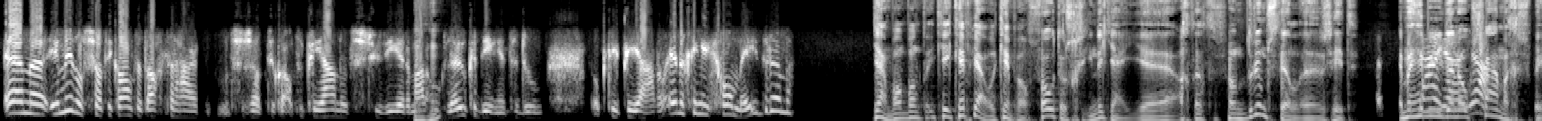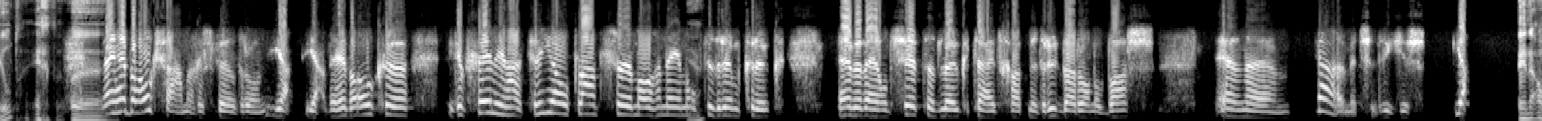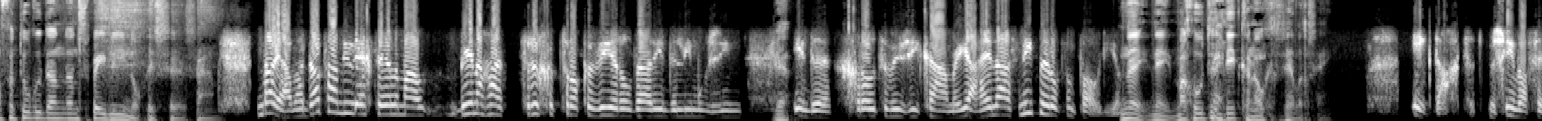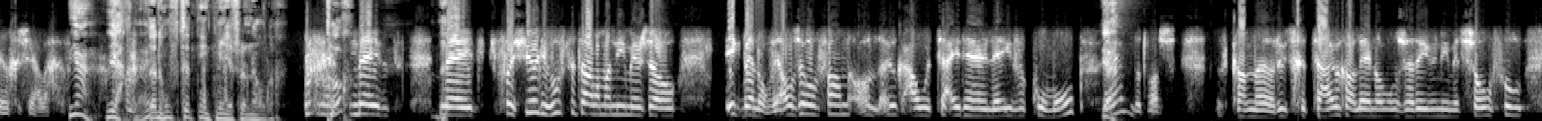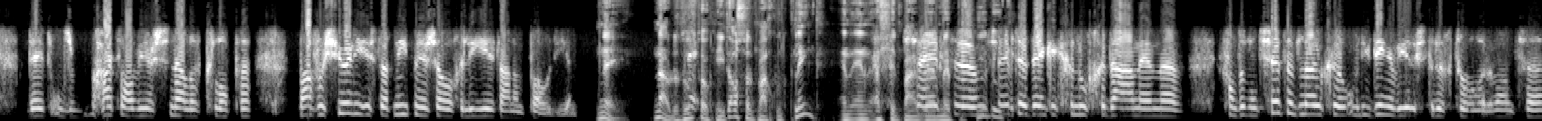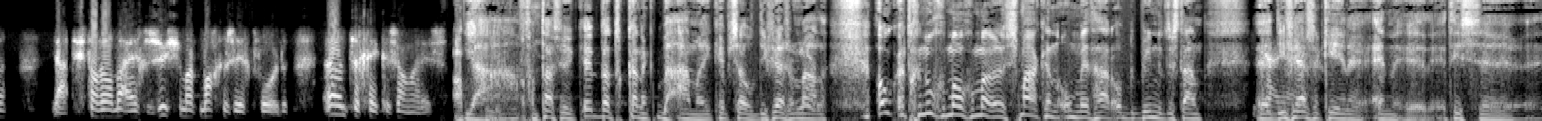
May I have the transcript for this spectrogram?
En eh, inmiddels zat ik altijd achter haar... want ze zat natuurlijk altijd piano te studeren... maar ook leuke dingen te doen op die piano. En dan ging ik gewoon meedrummen. Ja, want, want ik, ik heb jou, ik heb wel foto's gezien dat jij eh, achter zo'n drumstel eh, zit. En maar hebben Ja, jullie dan ook ja. samen gespeeld? Echt, eh, Wij hebben ook samen gespeeld, Ron. Ja, ja we hebben ook... ik heb veel in haar trio plaats mogen nemen op de drumkruk. Daar hebben wij ontzettend leuke tijd gehad met Ruud Baron op bas. En ja, met z'n drietjes. Ja. en af en toe dan, dan spelen jullie nog eens samen. Nou ja, maar dat dan nu echt helemaal binnen haar teruggetrokken wereld daar in de limousine. Ja. In de grote muziekkamer. Ja, helaas niet meer op een podium. Nee, nee, maar goed, dit kan ook gezellig zijn. Ik dacht het. Misschien wel veel gezelliger. Ja, ja dan hoeft het niet meer zo nodig. Toch? Nee, nee, voor jullie hoeft het allemaal niet meer zo. Ik ben nog wel zo van, oh leuk, oude tijden herleven, kom op. Hè? Dat, was, dat kan eh, Ruud getuigen, alleen al onze reunie met Soulful deed ons hart alweer sneller kloppen. Maar voor Shirley is dat niet meer zo gelieerd aan een podium. Nee, nou dat hoeft ook niet, als het maar goed klinkt. En, en als je het maar Ze eh, heeft, met eh, ze heeft er denk ik genoeg gedaan en ik vond het ontzettend leuk om die dingen weer eens terug te horen. Want ja, het is dan wel mijn eigen zusje, maar het mag gezegd worden. Een te gekke zangeres. Ja, fantastisch. Eh, Dat kan ik beamen. Ik heb zelf diverse malen ook het genoeg mogen mo- smaken om met haar op de bühne te staan. Eh, diverse keren. En eh, het, is, eh,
